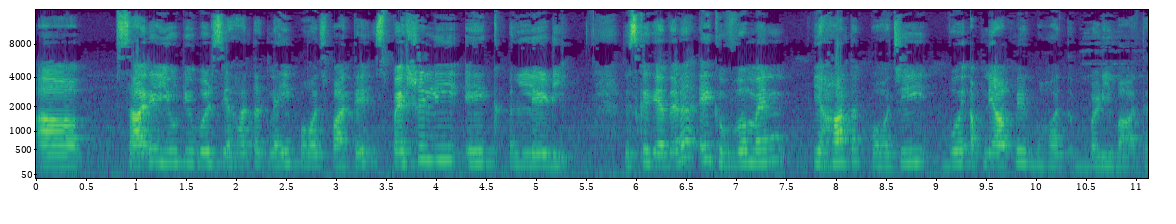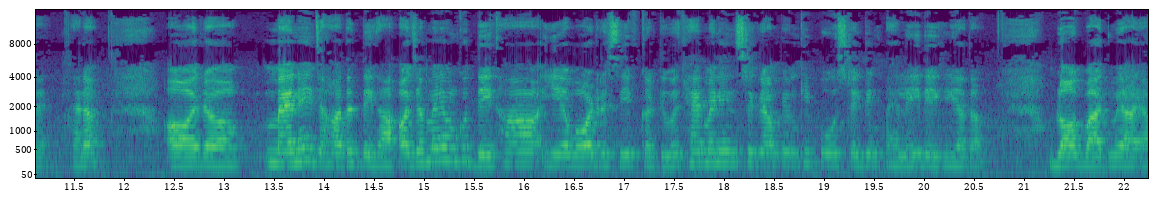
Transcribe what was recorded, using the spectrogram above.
आ, सारे यूट्यूबर्स यहाँ तक नहीं पहुँच पाते स्पेशली एक लेडी जिसके कहते हैं ना एक वुमेन यहाँ तक पहुँची, वो अपने आप में एक बहुत बड़ी बात है है ना? और मैंने जहाँ तक देखा, और जब मैंने उनको देखा, ये अवार्ड रिसीव करते हुए, खैर मैंने इंस्टाग्राम पे उनकी पोस्ट एक दिन पहले ही देख लिया था ब्लॉग बाद में आया,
